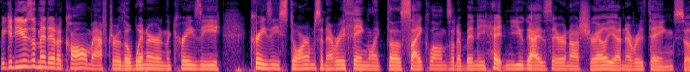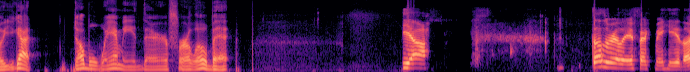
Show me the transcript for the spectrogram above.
We could use a minute of calm after the winter and the crazy, crazy storms and everything, like the cyclones that have been hitting you guys there in Australia and everything. So you got double whammy there for a little bit. Yeah. Doesn't really affect me here though.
